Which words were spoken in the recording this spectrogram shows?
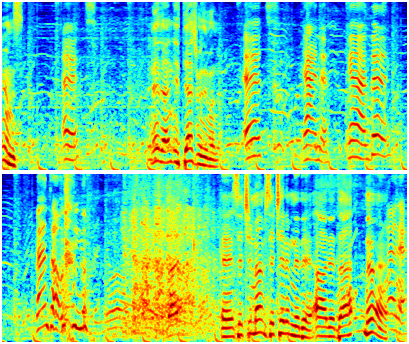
Emin misin? Evet. Neden? İhtiyaç mı duymadın? Evet. Yani genelde ben tavlandım. Ee, seçilmem seçerim dedi adeta değil mi? Öyle.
